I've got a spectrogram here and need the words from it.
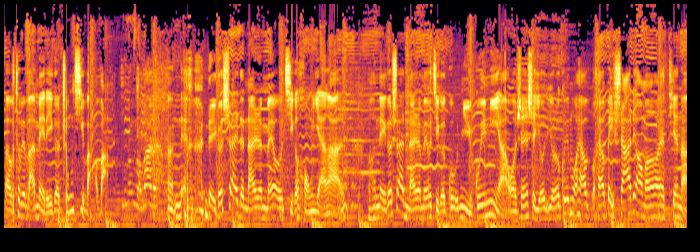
呃特别完美的一个充气娃娃。嗯，哪哪个帅的男人没有几个红颜啊？啊，哪个帅的男人没有几个闺女闺蜜啊？我真是有有了闺蜜还要还要被杀掉吗？哎呀天哪！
